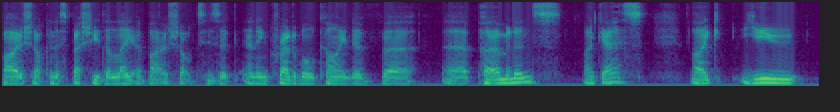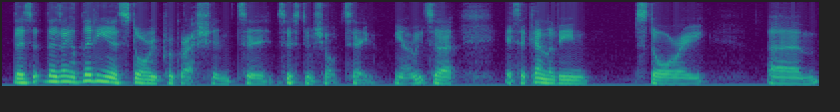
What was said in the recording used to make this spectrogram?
Bioshock and especially the later Bioshocks is a, an incredible kind of uh, uh, permanence, I guess. Like you, there's there's a linear story progression to System Shock Two. You know, it's a it's a Ken Levine story. Um,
